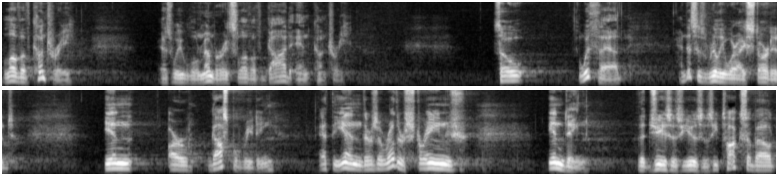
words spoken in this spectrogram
love of country. As we will remember, it's love of God and country. So, with that, and this is really where I started, in our gospel reading, at the end, there's a rather strange ending that Jesus uses. He talks about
